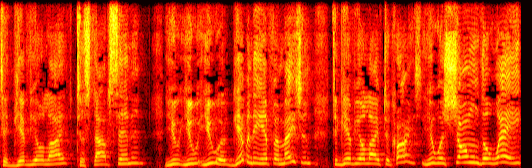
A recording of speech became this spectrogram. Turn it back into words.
to give your life, to stop sinning? You, you, you were given the information to give your life to Christ. You were shown the way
